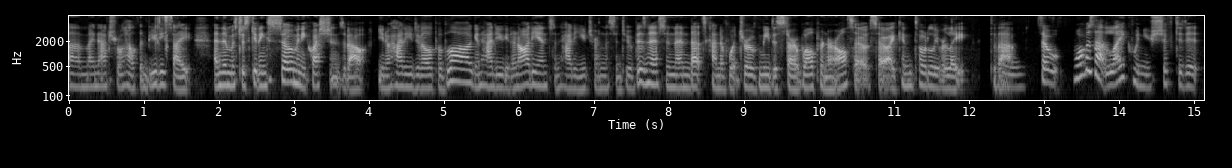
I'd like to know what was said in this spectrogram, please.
um, my natural health and beauty site, and then was just getting so many questions about, you know, how do you develop a blog, and how do you get an audience, and how do you turn this into a business, and then that's kind of what drove me to start Wellpreneur also. So I can totally relate to that. Mm. So what was that like when you shifted it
